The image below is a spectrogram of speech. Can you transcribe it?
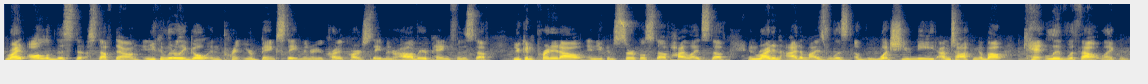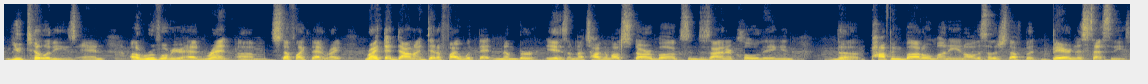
Write all of this st- stuff down and you can literally go and print your bank statement or your credit card statement or however you're paying for this stuff. You can print it out and you can circle stuff, highlight stuff, and write an itemized list of what you need. I'm talking about can't live without, like utilities and a roof over your head, rent, um, stuff like that, right? Write that down, identify what that number is. I'm not talking about Starbucks and designer clothing and the popping bottle money and all this other stuff, but bare necessities.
